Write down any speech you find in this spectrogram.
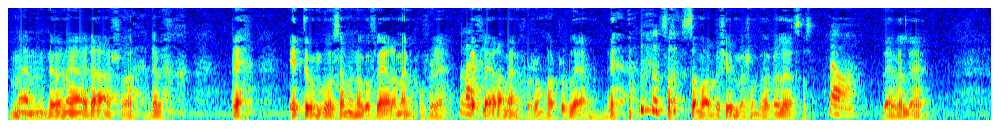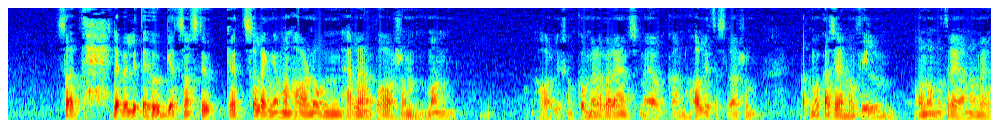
Men nu när jag är där så är det, det inte umgås jag med några flera människor för det. Nej. Det är flera människor som har problem. Det, som har bekymmer som behöver lösas. Ja. Det är väl det. Så att det är väl lite hugget som stucket så länge man har någon eller en par som man har liksom kommer överens med och kan ha lite sådär som att man kan se någon film, ha någon att träna med,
